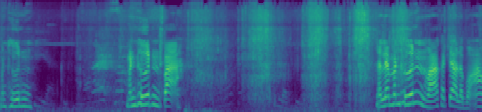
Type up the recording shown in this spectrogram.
มันหึนมันหึนปะนั่นแหละมันหึนวะข้าเจ้าแล้วบ่เอา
